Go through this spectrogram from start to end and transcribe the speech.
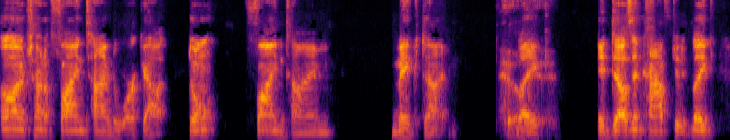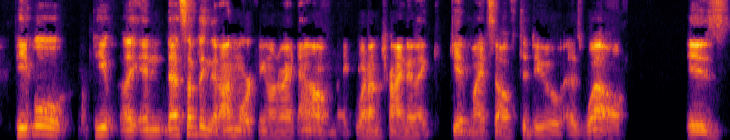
oh, I'm trying to find time to work out. Don't find time, make time Hell Like, yeah. it doesn't have to like people people like and that's something that i'm working on right now and like what i'm trying to like get myself to do as well is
